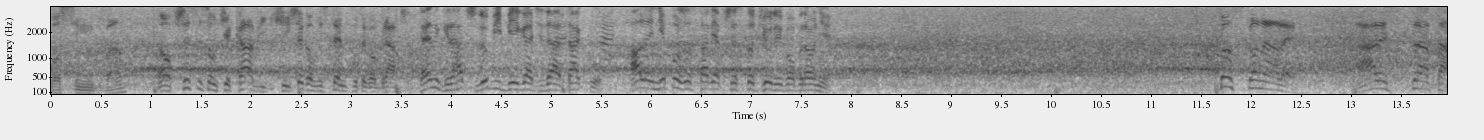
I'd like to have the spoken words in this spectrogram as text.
Bosingwa. No, wszyscy są ciekawi dzisiejszego występu tego gracza. Ten gracz lubi biegać do ataku, ale nie pozostawia przez to dziury w obronie. Doskonale. Ależ strata.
